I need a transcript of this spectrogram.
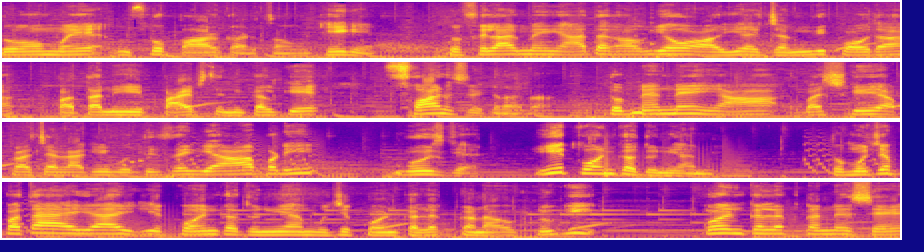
तो मैं उसको पार करता हूँ, ठीक है? तो फ़िलहाल मैं यहाँ तक आ गया हूँ और यह जंगली पौधा पता नहीं पाइप से निकल के फाड़ फेंक रहा था। तो मैंने यहाँ बच के अपना चला की बुद्धि से यहाँ पर ही घुस गया। ये कौन का दुनिया में? तो मुझे पता है यार, ये कॉइन का दुनिया है? मुझे कॉइन कलेक्ट करना हो? क्योंकि कॉइन कलेक्ट करने से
